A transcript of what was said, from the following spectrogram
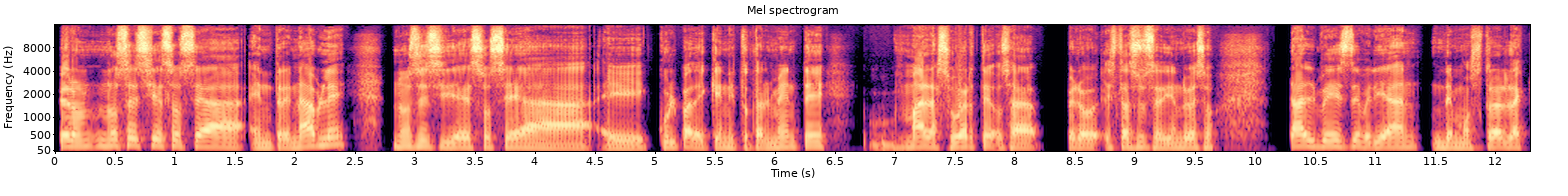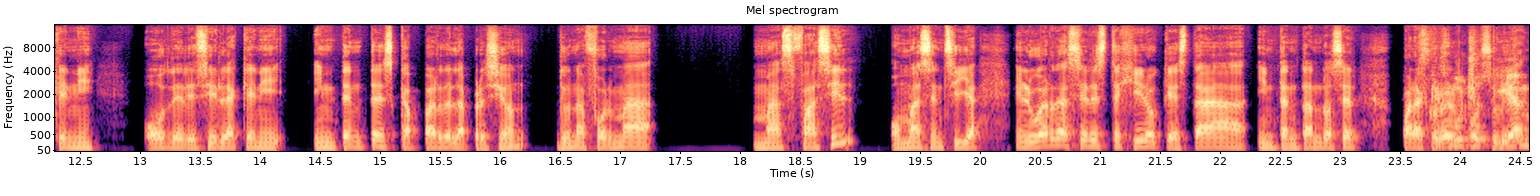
Pero no sé si eso sea entrenable, no sé si eso sea eh, culpa de Kenny totalmente, mala suerte, o sea, pero está sucediendo eso. Tal vez deberían demostrarle a Kenny o de decirle a Kenny, intenta escapar de la presión de una forma más fácil o más sencilla, en lugar de hacer este giro que está intentando hacer para Es que correr es mucho por su vida.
